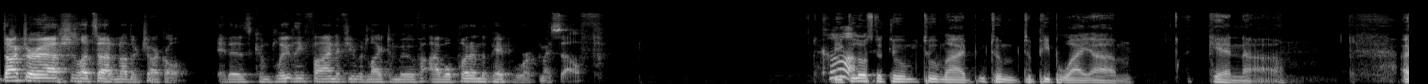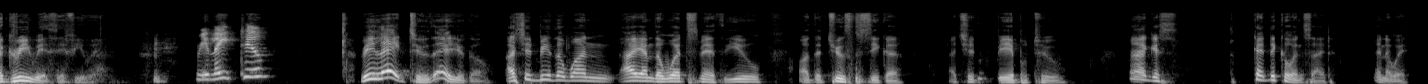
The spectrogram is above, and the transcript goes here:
Dr. Ash lets out another chuckle. It is completely fine if you would like to move. I will put in the paperwork myself. Cool. Be closer to to my to to people I um can uh, agree with, if you will. Relate to? Relate to. There you go. I should be the one. I am the wordsmith. You are the truth seeker. I should be able to. I guess can they coincide in a way.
